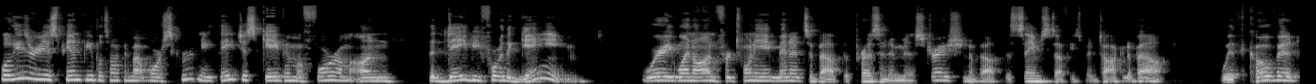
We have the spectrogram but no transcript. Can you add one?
Well, these are ESPN people talking about more scrutiny. They just gave him a forum on the day before the game where he went on for 28 minutes about the present administration, about the same stuff he's been talking about with COVID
